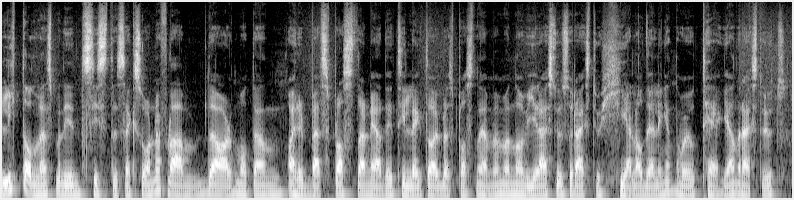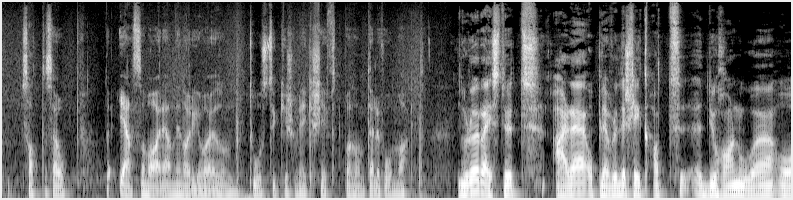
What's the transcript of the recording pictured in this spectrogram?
Litt annerledes med de siste seks årene, for da er det på en måte en arbeidsplass der nede i tillegg til arbeidsplassen hjemme. Men når vi reiste ut, så reiste jo hele avdelingen. Det var jo TG-en reiste ut. Satte seg opp det eneste som var igjen i Norge, var jo sånn to stykker som gikk skift på en sånn telefonvakt. Når du har reist ut, det, opplever du det slik at du har noe å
